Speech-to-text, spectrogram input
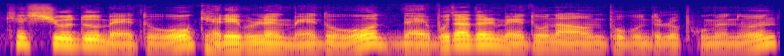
캐시우드 매도, 게리 블랙 매도, 내부자들 매도 나온 부분들을 보면은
